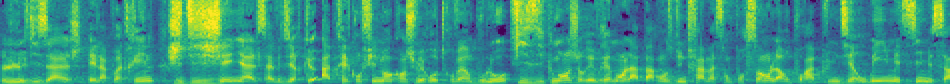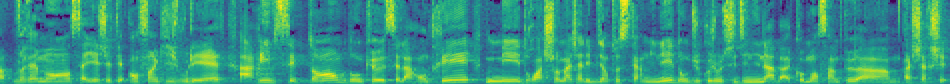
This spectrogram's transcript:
le visage et la poitrine. J'ai dit génial, ça veut dire qu'après le confinement, quand je vais retrouver un boulot, physiquement, j'aurai vraiment l'apparence d'une femme à 100%. Là, on pourra plus me dire oui, mais si, mais ça. Vraiment, ça y est, j'étais enfin qui je voulais être. Arrive septembre, donc euh, c'est la rentrée. Mes droits chômage allaient bientôt se terminer. Donc du coup, je me suis dit, Nina, bah, commence un peu à, à chercher.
